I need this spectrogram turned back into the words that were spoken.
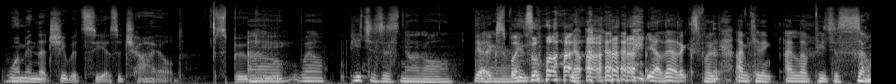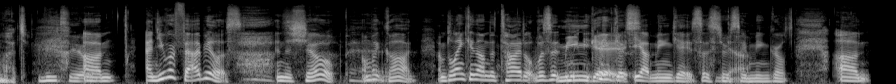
women that she would see as a child. Spooky. Oh well, Peaches is not all. yeah, there. explains a lot. yeah, that explains. I'm kidding. I love Peaches so much. Me too. Um, And you were fabulous in the show. Oh my God, I'm blanking on the title. Was it Mean Ga- Gays. yeah, Mean Gays. I started Yeah. saying Mean Girls. Um,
